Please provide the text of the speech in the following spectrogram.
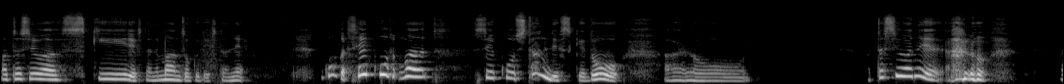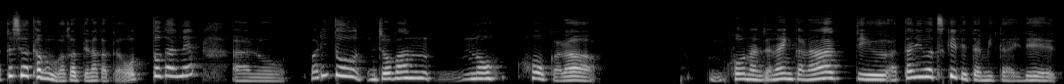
私は好きでしたね。満足でしたね。今回成功は成功したんですけど、あの、私はね、あの、私は多分分かってなかった。夫がね、あの、割と序盤の方から、こうなんじゃないんかなっていう当たりはつけてたみたいで、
